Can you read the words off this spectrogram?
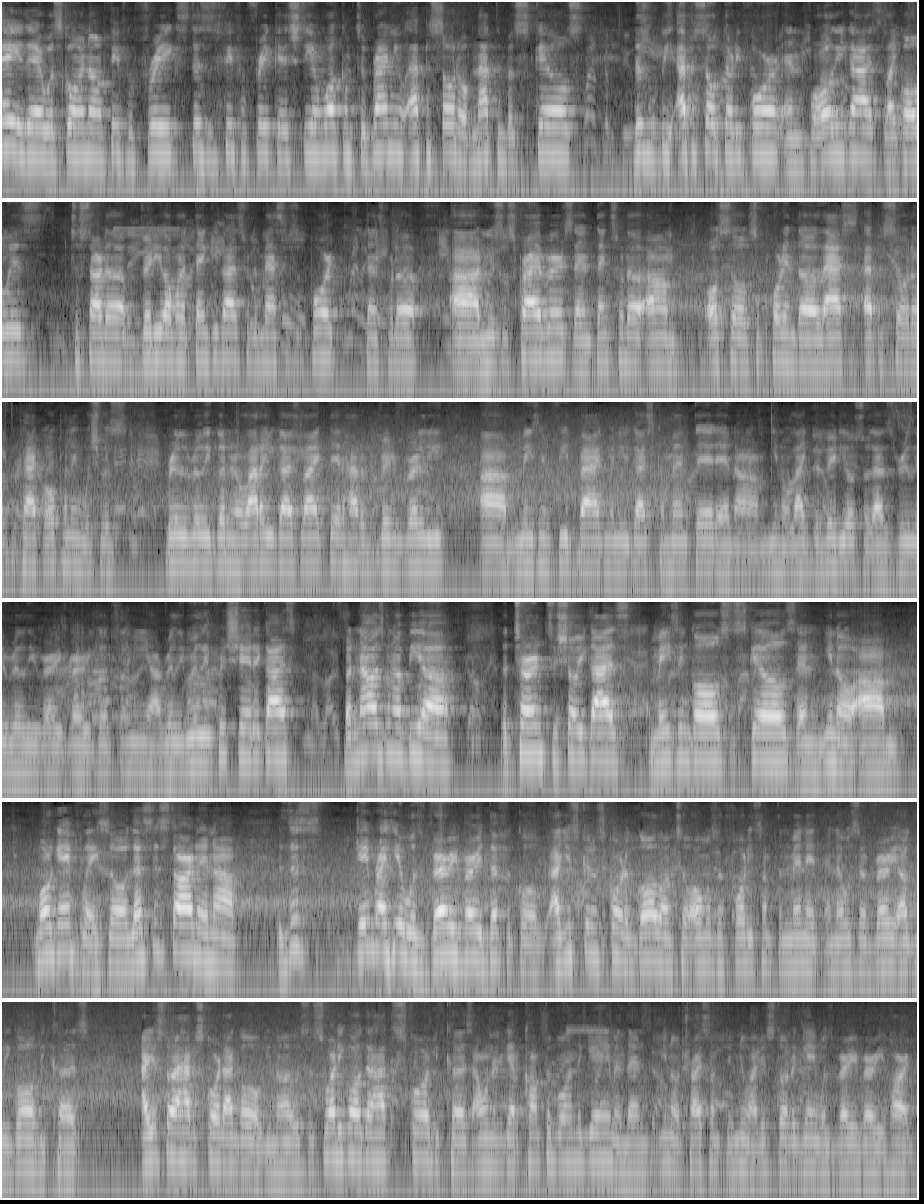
Hey there, what's going on, FIFA Freaks? This is FIFA Freak HD, and welcome to a brand new episode of Nothing But Skills. This will be episode 34, and for all you guys, like always, to start a video, I want to thank you guys for the massive support. Thanks for the uh, new subscribers, and thanks for the um, also supporting the last episode of the pack opening, which was really, really good, and a lot of you guys liked it. Had a really, really uh, amazing feedback. Many of you guys commented and um, you know liked the video, so that's really, really, very, very good for me. I really, really appreciate it, guys. But now it's gonna be uh, the turn to show you guys amazing goals, skills, and you know um, more gameplay. So let's just start. And uh, this game right here was very, very difficult. I just couldn't score a goal until almost a 40-something minute, and it was a very ugly goal because I just thought I had to score that goal. You know, it was a sweaty goal that I had to score because I wanted to get comfortable in the game and then, you know, try something new. I just thought the game was very, very hard.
